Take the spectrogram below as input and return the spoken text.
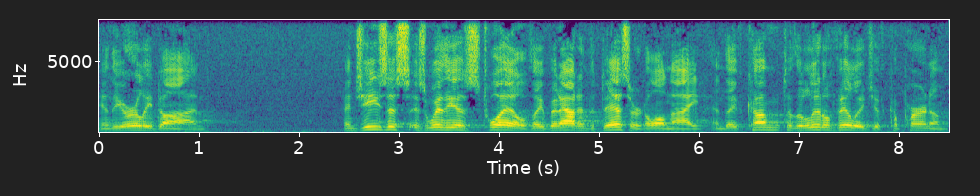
in the early dawn. And Jesus is with his twelve. They've been out in the desert all night, and they've come to the little village of Capernaum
